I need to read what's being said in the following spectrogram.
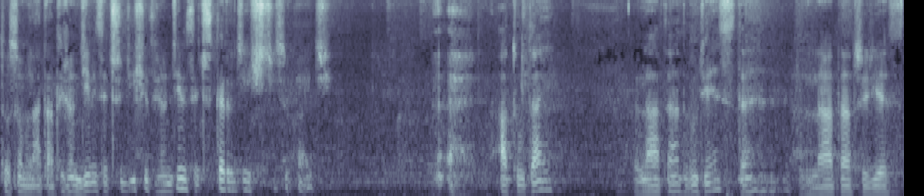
To są lata 1930-1940, słuchajcie. A tutaj lata 20, lata 30.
